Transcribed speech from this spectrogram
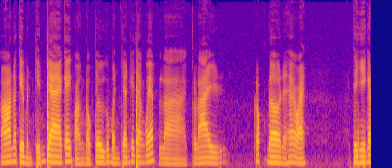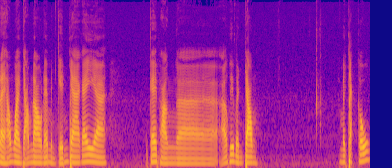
Đó, nó kêu mình kiểm tra cái phần đầu tư của mình trên cái trang web là Clyde Rockner này ha các bạn? Tuy nhiên cái này không quan trọng đâu, để mình kiểm tra cái à, cái phần à, ở phía bên trong. Mới chắc cú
